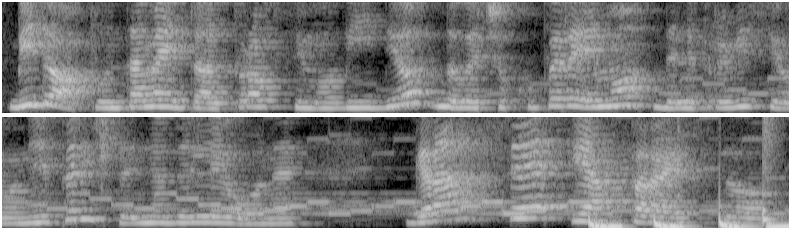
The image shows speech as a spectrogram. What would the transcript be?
vi do appuntamento al prossimo video dove ci occuperemo delle previsioni per il segno del leone. Grazie e a presto!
